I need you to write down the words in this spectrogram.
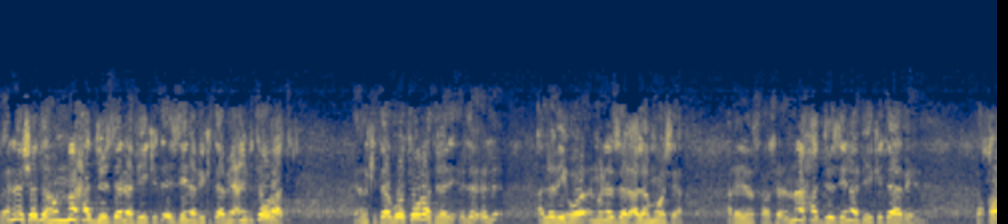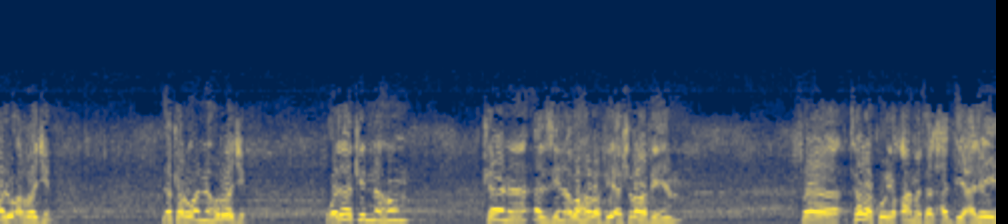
فناشدهم ما حد الزنا في الزنا في كتابهم يعني في التوراة. يعني الكتاب هو التوراة الذي هو المنزل على موسى عليه الصلاة والسلام. ما حد الزنا في كتابهم. فقالوا الرجم. ذكروا أنه الرجم. ولكنهم كان الزنا ظهر في أشرافهم فتركوا إقامة الحد عليه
